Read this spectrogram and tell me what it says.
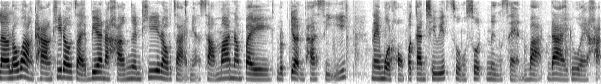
แล้วระหว่างทางที่เราจ่ายเบี้ยนะคะ เงินที่เราจ่ายเนี่ยสามารถนำไปลดหย่อนภาษี ในหมวดของประกันชีวิตสูงสุด 1 0 0 0 0แบาทได้ด้วยค่ะ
